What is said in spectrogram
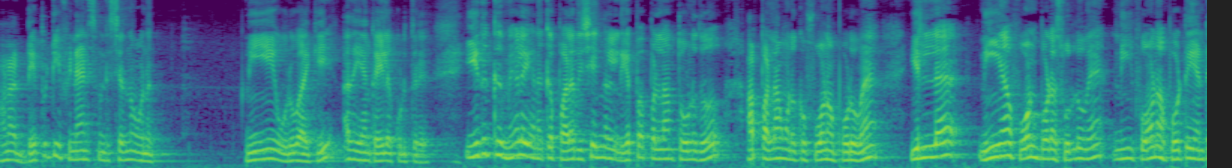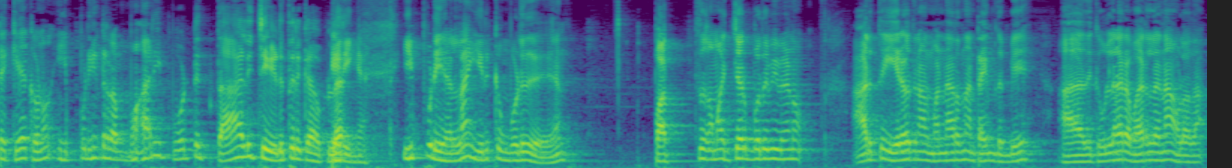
ஆனால் டெபுட்டி ஃபினான்ஸ் மினிஸ்டர்னு ஒன்று நீயே உருவாக்கி அதை என் கையில் கொடுத்துரு. இதுக்கு மேலே எனக்கு பல விஷயங்கள் எப்பப்பெல்லாம் தோணுதோ அப்போல்லாம் உனக்கு ஃபோனை போடுவேன். இல்லை நீயா ஃபோன் போட சொல்லுவேன். நீ ஃபோனை போட்டு என்கிட்ட கேட்கணும் இப்படின்ற மாதிரி போட்டு தாளித்து எடுத்திருக்காப்புல. சரிங்க. இப்படியெல்லாம் இருக்கும் பொழுது பத்து அமைச்சர் பதவி வேணும். அடுத்து இருபத்தி நாலு மணி நேரம் தான் டைம் தம்பி. அதுக்கு உள்ளார வரலன்னா அவ்வளோதான்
